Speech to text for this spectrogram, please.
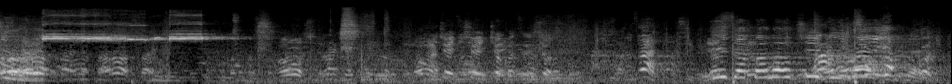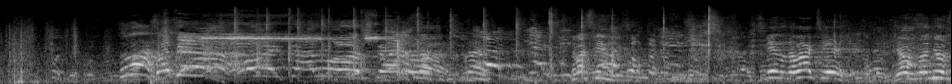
еще ему. Хорош, Медя, умничка. Витя, помолчи, играй, блядь. Забей! Ой, хорош! Давай смену. Смену давайте. Я уже замерз.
